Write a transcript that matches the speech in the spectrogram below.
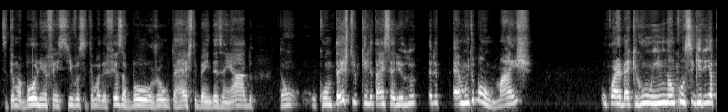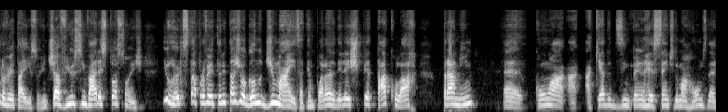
Você ter uma boa linha ofensiva, você ter uma defesa boa, um jogo terrestre bem desenhado. Então, o contexto que ele está inserido ele é muito bom, mas um quarterback ruim não conseguiria aproveitar isso. A gente já viu isso em várias situações. E o Hurts está aproveitando e está jogando demais. A temporada dele é espetacular. Para mim, é, com a, a, a, queda de desempenho recente do Mahomes, né?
